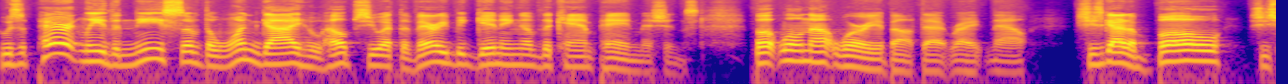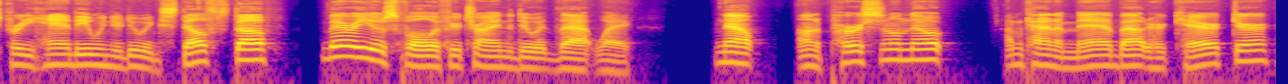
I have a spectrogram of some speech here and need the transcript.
who's apparently the niece of the one guy who helps you at the very beginning of the campaign missions. But we'll not worry about that right now. She's got a bow, she's pretty handy when you're doing stealth stuff, very useful if you're trying to do it that way. Now, on a personal note, I'm kind of mad about her character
